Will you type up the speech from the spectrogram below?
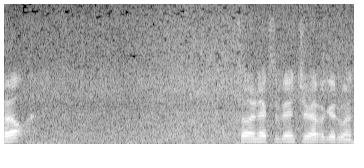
Well, till our next adventure, have a good one.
